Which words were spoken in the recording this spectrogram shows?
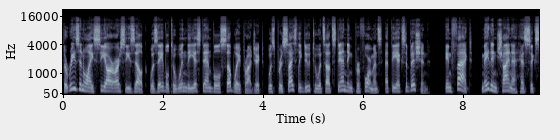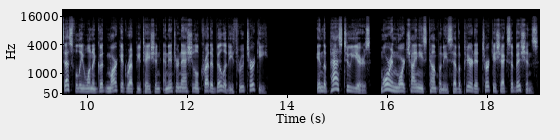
The reason why CRRC Zelk was able to win the Istanbul subway project was precisely due to its outstanding performance at the exhibition. In fact, Made in China has successfully won a good market reputation and international credibility through Turkey. In the past two years, more and more Chinese companies have appeared at Turkish exhibitions.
